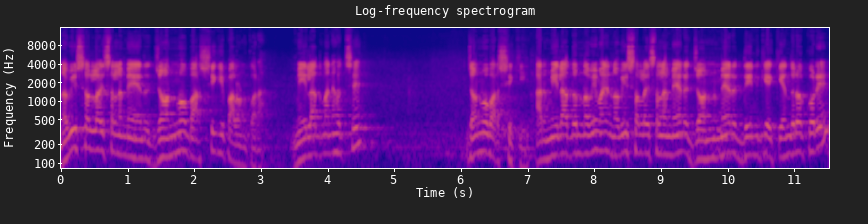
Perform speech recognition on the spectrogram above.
নবী সাল্লা সাল্লামের জন্মবার্ষিকী পালন করা। মিলাদ মানে হচ্ছে জন্মবার্ষিকী। আর মিলাদুলনবী মানে নবী সাল্লা সাল্লামের জন্মের দিনকে কেন্দ্র করে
